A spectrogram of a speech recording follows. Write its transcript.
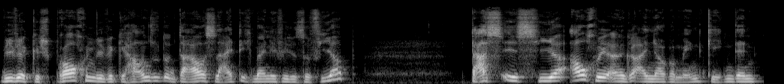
wie wird gesprochen, wie wird gehandelt und daraus leite ich meine Philosophie ab. Das ist hier auch wieder ein Argument gegen den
